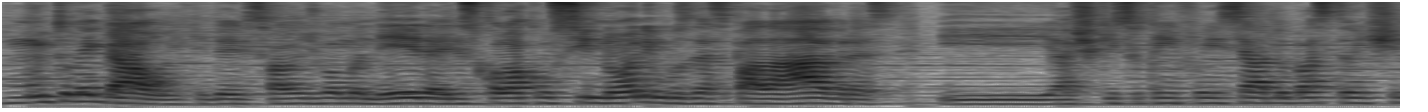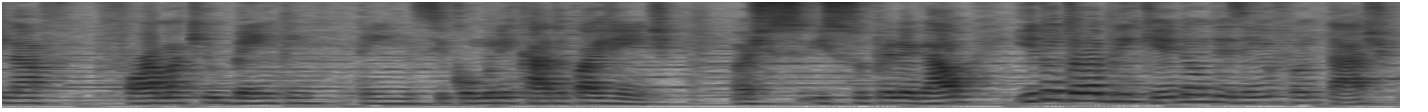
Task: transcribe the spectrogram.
Muito legal, entendeu? Eles falam de uma maneira, eles colocam sinônimos das palavras e acho que isso tem influenciado bastante na forma que o Ben tem, tem se comunicado com a gente. Eu acho isso- super legal. E Doutora Brinquedo é um desenho fantástico.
